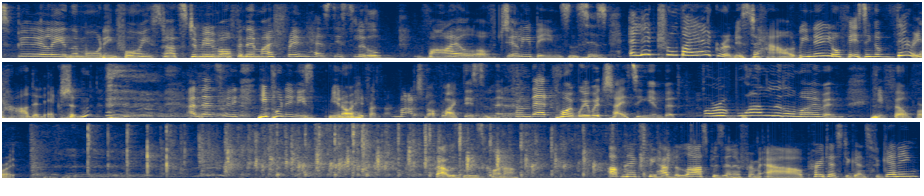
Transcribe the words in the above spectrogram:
it's bit early in the morning for me. He starts to move off, and then my friend has this little vial of jelly beans and says, Electoral Viagra, Mr. Howard. We know you're facing a very hard election. and that's when he, he, put in his, you know, headphones, marched off like this, and that, from that point we were chasing him. But for a, one little moment, he fell for it. That was Liz Conor. Up next, we have the last presenter from our protest against forgetting,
